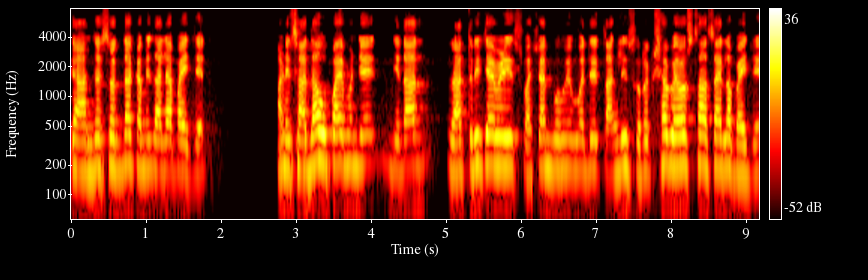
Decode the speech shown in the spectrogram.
त्या अंधश्रद्धा कमी झाल्या पाहिजेत. आणि साधा उपाय म्हणजे निदान रात्रीच्या वेळी स्मशानभूमीमध्ये चांगली सुरक्षा व्यवस्था असायला पाहिजे.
